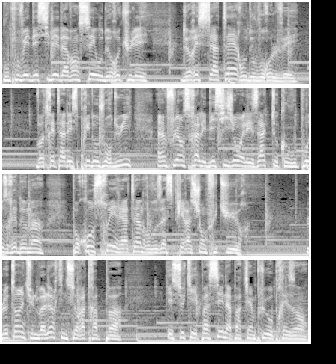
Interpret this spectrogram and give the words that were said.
Vous pouvez décider d'avancer ou de reculer, de rester à terre ou de vous relever. Votre état d'esprit d'aujourd'hui influencera les décisions et les actes que vous poserez demain pour construire et atteindre vos aspirations futures. Le temps est une valeur qui ne se rattrape pas, et ce qui est passé n'appartient plus au présent.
